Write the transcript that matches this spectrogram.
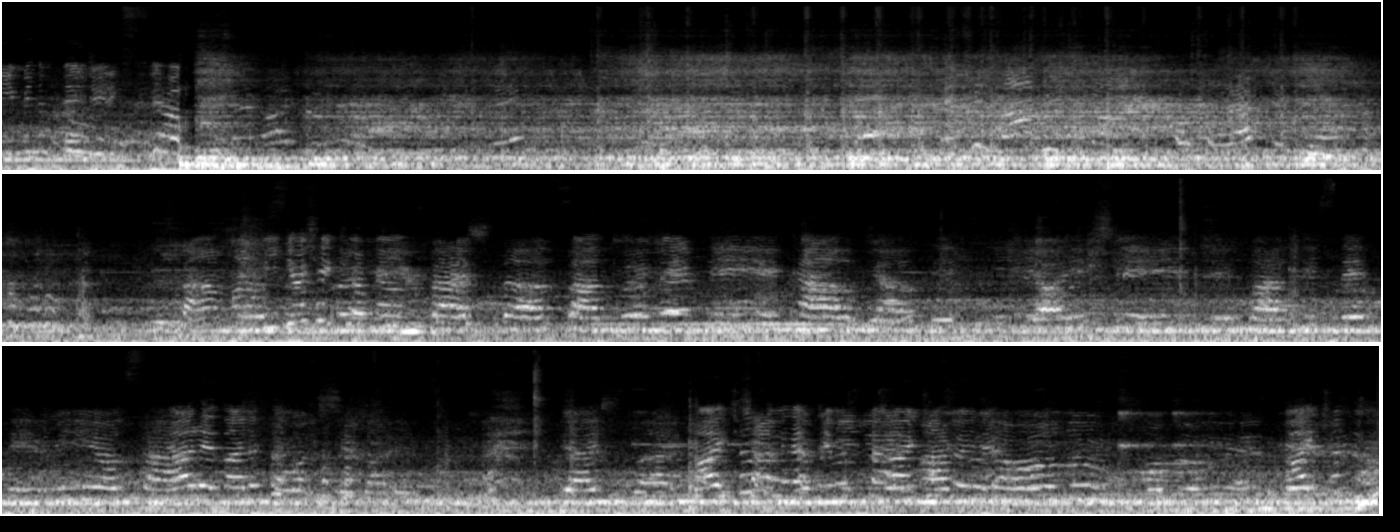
eğiminin beceriksizliği. Video çekiyorum. İlk başta sandım hep iyi kalacağız. Yetmiyor hiç değildi. Fark hissettirmiyorsan. Ya rezalet Tamam, olmuş. Yaşlar. Ayça söyle. Ayça söyle.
